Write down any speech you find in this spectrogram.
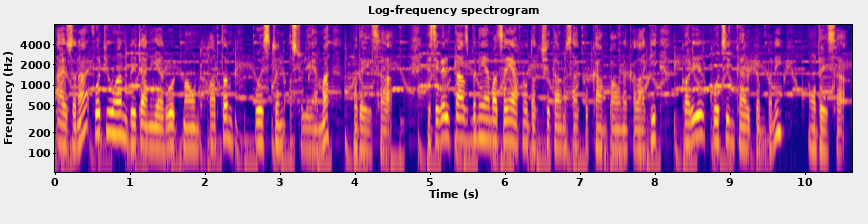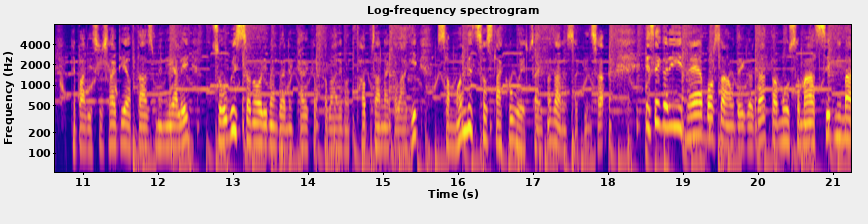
आयोजना forty one Britannia Road Mount हर्तन वेस्टर्न अस्ट्रेलियामा हुँदैछ। यसै गरी ताजबनियामा चाहिँ आफ्नो दक्षता अनुसारको काम पाउनका लागि करियर कोचिङ कार्यक्रम पनि हुँदैछ। नेपाली सोसाइटी अफ ताजमेनियाले चौबिस जनवरीमा गर्ने कार्यक्रमका बारेमा थप जान्नका लागि सम्बन्धित संस्थाको वेबसाइटमा जान सकिन्छ। यसै गरी नयाँ वर्ष आउँदै गर्दा तमु समाज सिडनीमा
